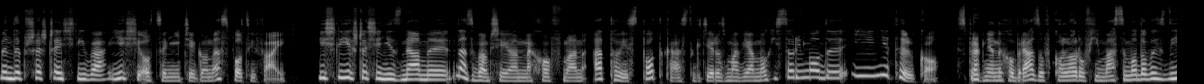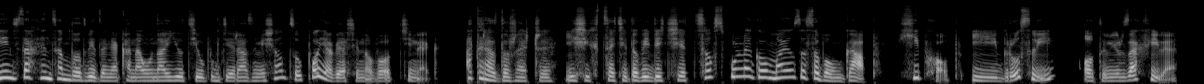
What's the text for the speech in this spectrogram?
będę przeszczęśliwa, jeśli ocenicie go na Spotify. Jeśli jeszcze się nie znamy, nazywam się Joanna Hoffman, a to jest podcast, gdzie rozmawiamy o historii mody i nie tylko. Spragnionych obrazów, kolorów i masy modowych zdjęć zachęcam do odwiedzenia kanału na YouTube, gdzie raz w miesiącu pojawia się nowy odcinek. A teraz do rzeczy. Jeśli chcecie dowiedzieć się, co wspólnego mają ze sobą Gap, hip-hop i Bruce Lee, o tym już za chwilę.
